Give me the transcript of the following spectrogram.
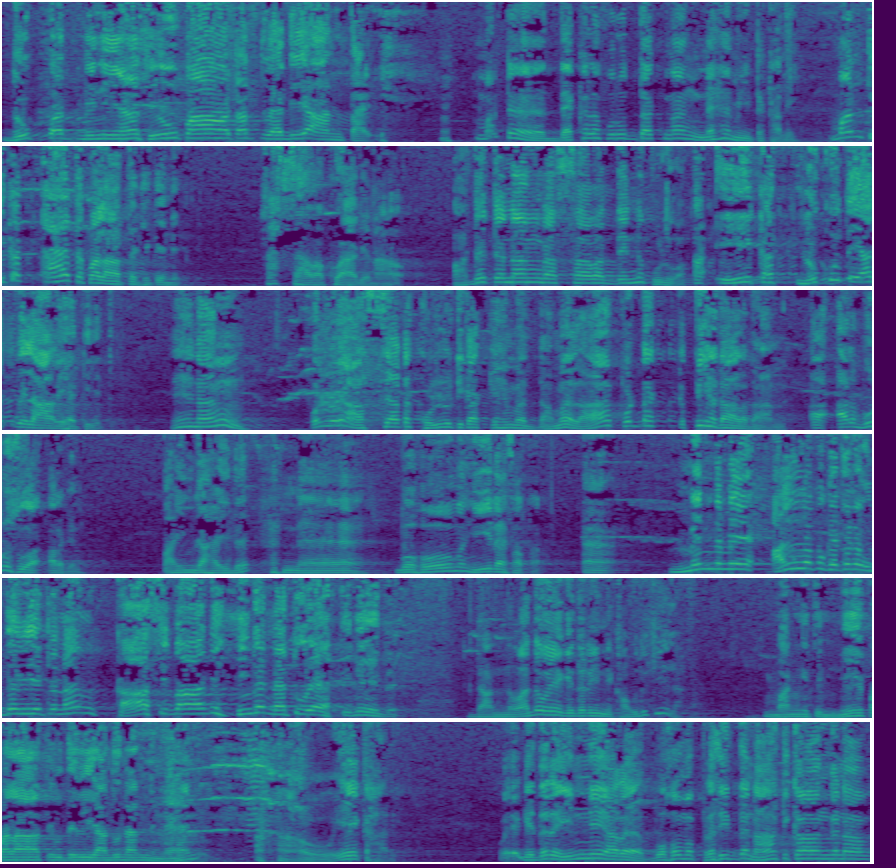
දුප්පත් මිනිහා සිව්පාවටත් වැඩිය අන්තයි. මට දැකලා පුරුද්දක් නම් නැහැ මීට කලින්. මං ටිකක් ඈත පළාතක කෙනෙක්. රස්සාවක් හොයාගෙන. අදට නම් රස්සාවක් දෙන්න පුළුවන්. ඒකත් ලොකු දෙයක් වෙලාවේ හැටියට. එහෙනම් ඔන්න ඔය අස්සයට කොල්ලු ටිකක් එහෙම දමලා පොඩ්ඩක් පිහ දාලා දාන්න. අර බුරුසුව අරගෙන. පයින් ගහයිද? නෑ. බොහෝම හීල සතා. මෙන්න මේ අල්ලපු ගෙදර උදවියට නම් කාසිබාගේ හිඟ නැතුව ඇති නේද? දන්නවද ඔය ගෙදර ඉන්නේ කවුද කියලා? මං ඉතින් මේ පළාතේ උදවිය අඳුනන්නේ නැහැනේ. ඔව් ඒක හරි. ඔය ගෙදර ඉන්නේ අර බොහොම ප්‍රසිද්ධ නාටිකාංගනාව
